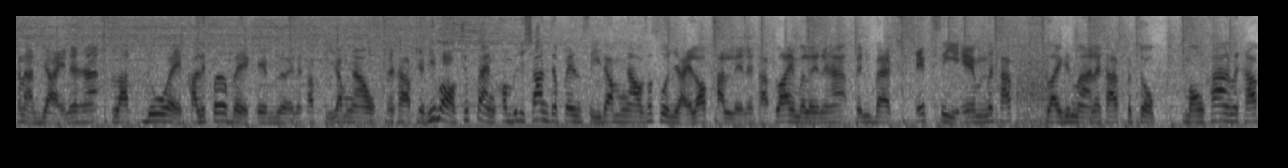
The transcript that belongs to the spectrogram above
ขนาดใหญ่นะฮะรัดด้วย Caliper Brake M เลยนะครับสีดำเงานะครับอย่างที่บอกชุดแต่ง Competition จะเป็นสีดำเงาซะส่วนใหญ่รอบคันเลยนะครับไล่มาเลยนะฮะเป็นแบต X4M นะครับ ไล่ขึ้นมานะครับ กระจกมองข้างนะครับ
